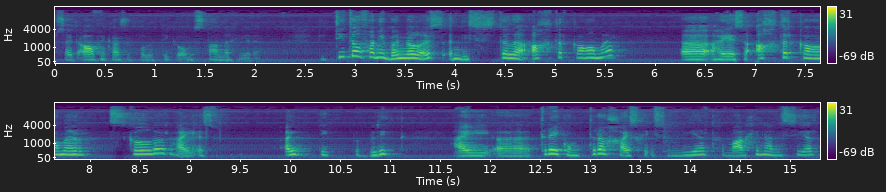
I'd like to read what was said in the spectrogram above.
Suid-Afrika se politieke omstandighede. Die titel van die bundel is In die stille agterkamer. Uh hy is 'n agterkamer skilder. Hy is uit die publiek. Hy uh trek hom terug. Hy's geïsoleerd, gemarginaliseerd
